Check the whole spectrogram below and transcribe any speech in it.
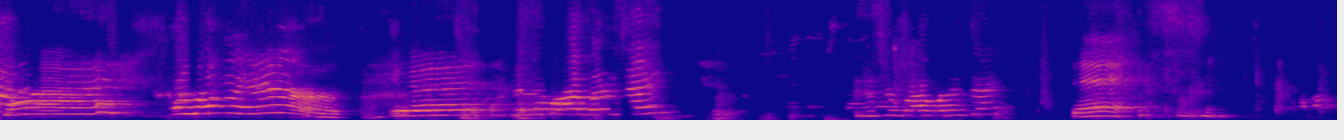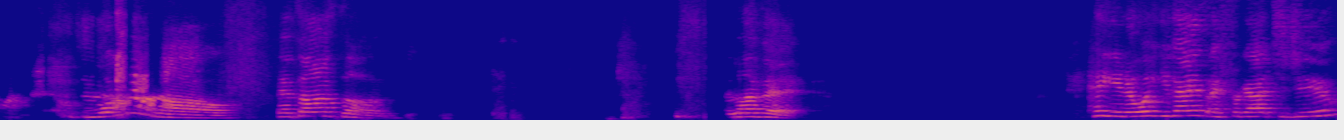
Hi. I love the hair. Good. Is this your Wild Wednesday? Is this your Wild Wednesday? Thanks. Wow. That's awesome. I love it. Hey, you know what, you guys? I forgot to do.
